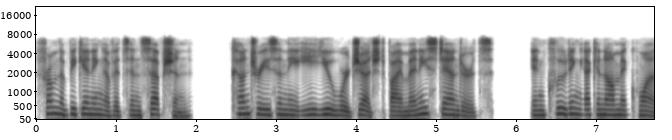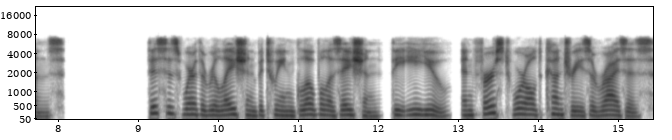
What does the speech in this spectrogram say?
From the beginning of its inception, countries in the EU were judged by many standards, including economic ones. This is where the relation between globalization, the EU, and first world countries arises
